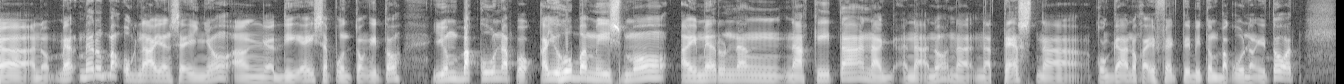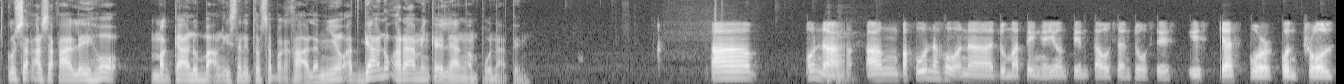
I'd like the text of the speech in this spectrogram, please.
ah, ano, mer- meron bang ugnayan sa inyo ang ah, DA sa puntong ito? Yung bakuna po, kayo ho ba mismo ay meron ng nakita, nag, na, ano, na, na test na kung gaano ka-effective itong bakunang ito? At kung sakasakali ho, magkano ba ang isa nito sa pagkakaalam nyo at gaano karaming kailangan po natin? Ah, una, ang bakuna ho na dumating ngayon, 10,000 doses, is just for controlled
